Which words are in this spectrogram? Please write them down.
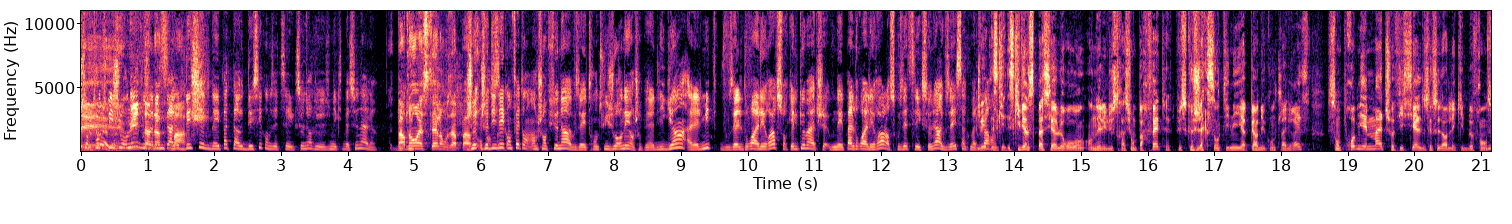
Sur club. 38 journées, 8 vous avez une 9 période d'essai. Vous n'avez pas de période d'essai quand vous êtes sélectionneur d'une équipe nationale. Pardon, Estelle, on vous a pas. Je, je disais qu'en fait, en, en championnat, vous avez 38 journées en championnat de Ligue 1. À la limite, vous avez le droit à l'erreur sur quelques matchs. Vous n'avez pas le droit à l'erreur lorsque vous êtes sélectionneur et que vous avez 5 matchs Mais par an. ce, qui, ce qui vient de se passer à l'Euro en, en est l'illustration parfaite, puisque Jacques Santini a perdu contre la Grèce son premier match officiel de sélectionneur de l'équipe de France.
